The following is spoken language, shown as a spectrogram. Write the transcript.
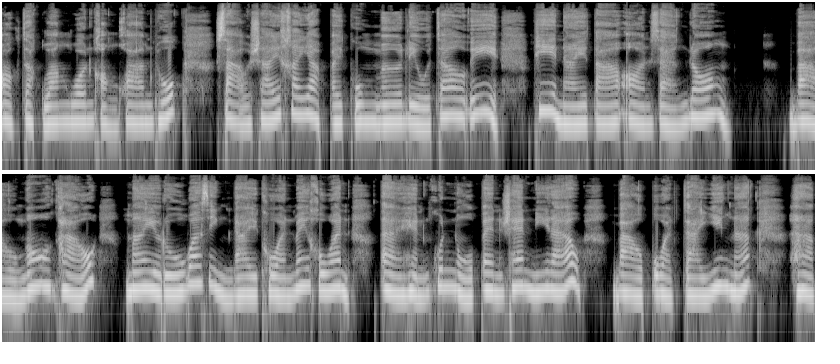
ออกจากวังวนของความทุกข์สาวใช้ขยับไปกุมมือหลิวเจ้าอี้ที่ในตาอ่อนแสงลง บ่าวโง่เขลาไม่รู้ว่าสิ่งใดควรไม่ควร แต่เห็นคุณหนูเป็นเช่นนี้แล้วบ่าวปวดใจยิ่งนัก หาก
